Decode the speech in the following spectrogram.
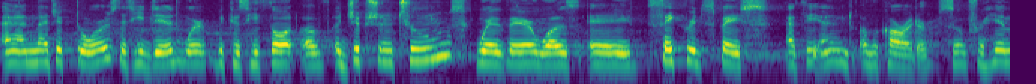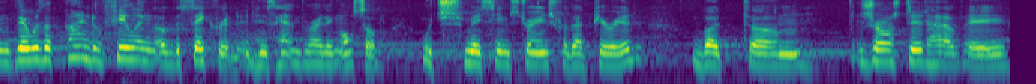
and magic doors that he did where because he thought of Egyptian tombs where there was a sacred space at the end of a corridor. So for him, there was a kind of feeling of the sacred in his handwriting also, which may seem strange for that period, but um, Georges did have a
